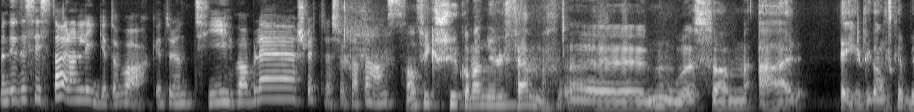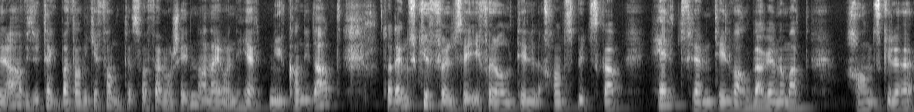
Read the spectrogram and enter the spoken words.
Men i det siste har han ligget og vaket rundt 10. Hva ble sluttresultatet hans? Han fikk 7,05, eh, noe som er egentlig ganske bra, hvis du tenker på at han ikke fantes for fem år siden. Han er jo en helt ny kandidat. Så det er en skuffelse i forhold til hans budskap helt frem til valgdagen om at han skulle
